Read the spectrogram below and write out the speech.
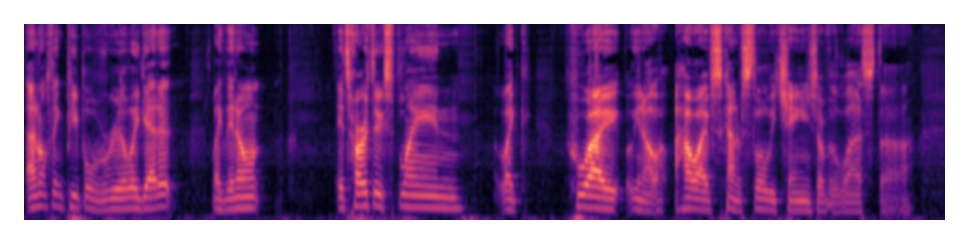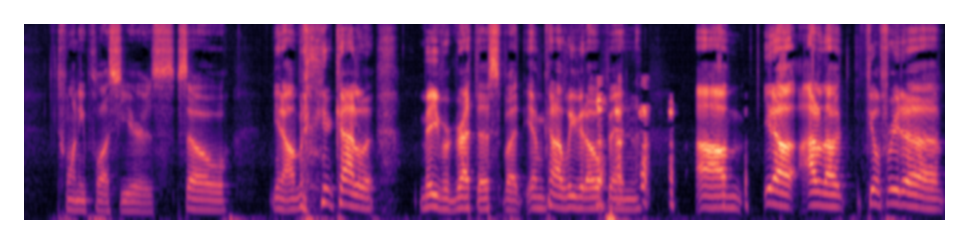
I don't think people really get it. Like they don't. It's hard to explain like who I, you know, how I've kind of slowly changed over the last uh, twenty plus years. So you know, I'm kind of may regret this, but I'm kind of leave it open. um, you know, I don't know. Feel free to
